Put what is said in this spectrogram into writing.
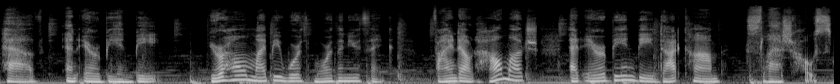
have an Airbnb. Your home might be worth more than you think. Find out how much at airbnb.com/slash host.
